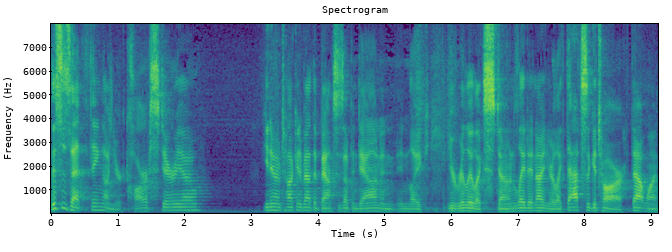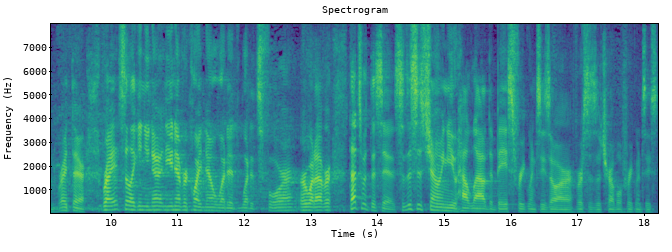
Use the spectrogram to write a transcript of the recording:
This is that thing on your car stereo You know what I'm talking about? That bounces up and down, and, and like you're really like stoned late at night, and you're like, "That's the guitar, that one right there, right?" So like, and you know, and you never quite know what it what it's for or whatever. That's what this is. So this is showing you how loud the bass frequencies are versus the treble frequencies,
